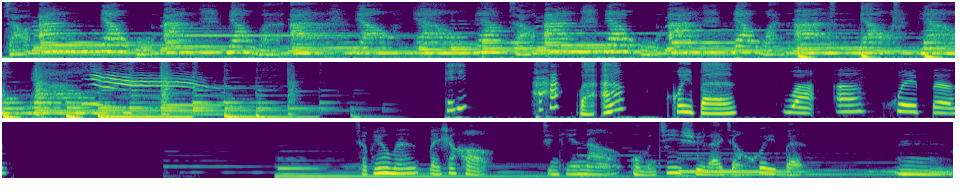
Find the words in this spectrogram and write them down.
早安，喵！午安，喵！晚安，喵喵喵！早安，喵！午安，喵！晚安，喵喵喵！嘿嘿，哈哈，晚安，绘本。晚安，绘本。小朋友们，晚上好！今天呢，我们继续来讲绘本。嗯。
